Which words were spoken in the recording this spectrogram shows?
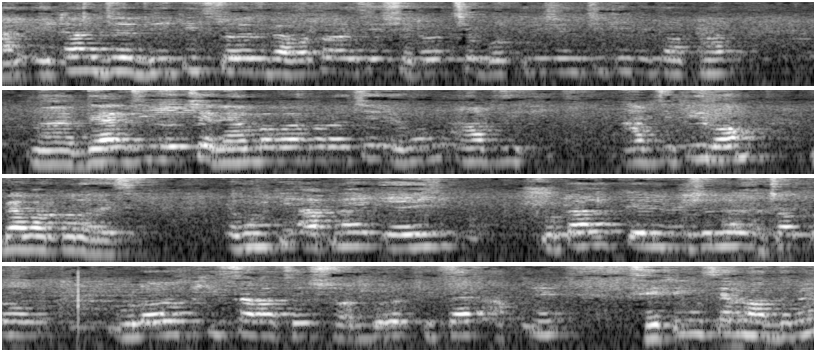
আর এটার যে বিটি স্টোরেজ ব্যবহার করা হয়েছে, সেটা হচ্ছে বত্রিশ ইঞ্চি টিভিতে আপনার দেড় জিবি হচ্ছে র্যাম ব্যবহার করা হয়েছে এবং আট জিবি আট জিবি রম ব্যবহার করা হয়েছে। এমনকি আপনি এই টোটাল টেলিভিশনের যতগুলো ফিচার আছে, সবগুলো ফিচার আপনি সেটিংসের মাধ্যমে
